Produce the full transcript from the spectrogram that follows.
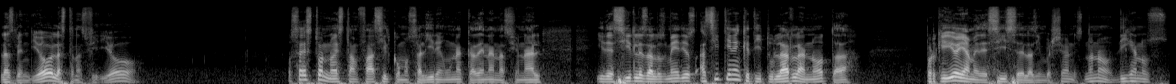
¿Las vendió, las transfirió? O sea, esto no es tan fácil como salir en una cadena nacional y decirles a los medios, así tienen que titular la nota, porque yo ya me deshice de las inversiones. No, no, díganos,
